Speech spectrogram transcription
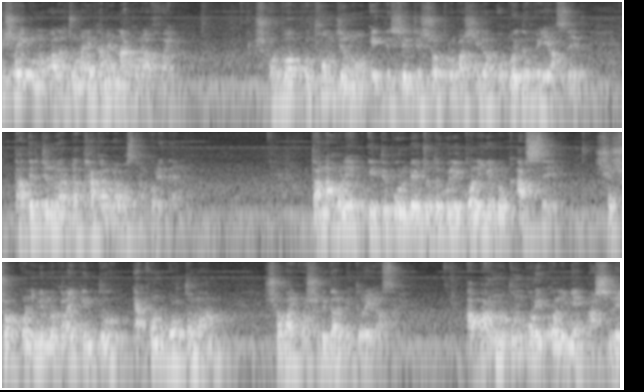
বিষয়ে কোনো আলোচনা এখানে না করা হয়। সর্বপ্রথম যেন এই দেশের যেসব প্রবাসীরা অবৈধ হয়ে আছে, তাদের জন্য একটা থাকার ব্যবস্থা করে দেন। তা না হলে ইতিপূর্বে যতগুলি কলিংয়ের লোক আসছে, সেসব কলিংয়ের লোকেরাই কিন্তু এখন বর্তমান সবাই অসুবিধার ভিতরে আছে। আবার নতুন করে কলিংয়ে আসলে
